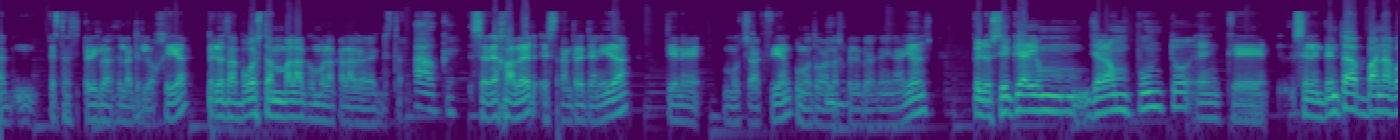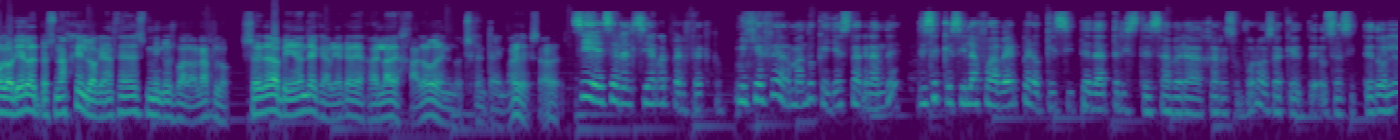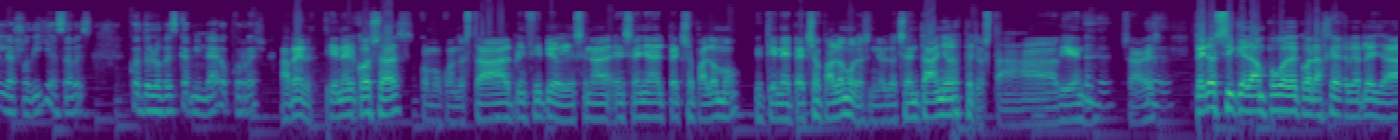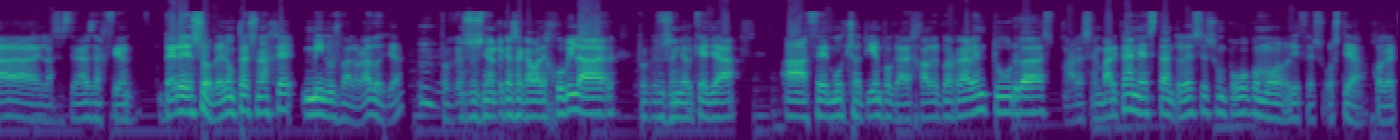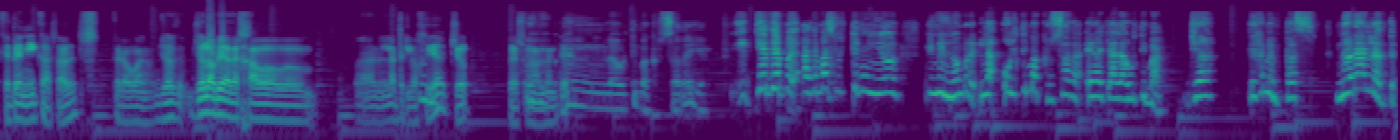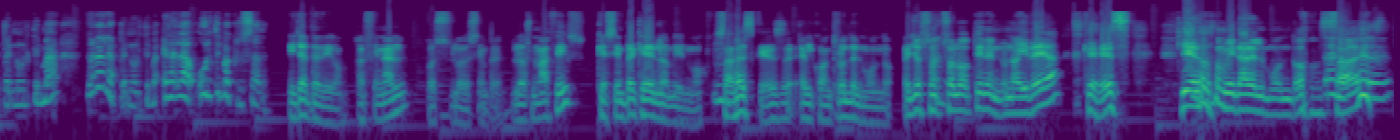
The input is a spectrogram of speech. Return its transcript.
estas películas de la trilogía, pero tampoco es tan mala como La Calavera de Cristal. Ah, ok. Se deja ver, está entretenida, tiene mucha acción, como todas las películas de Nina Jones, pero sí que hay un llega un punto en que se le intenta vanagloriar al personaje y lo que hacen es minusvalorarlo. Soy de la opinión de que había que haberla dejado en el 89, ¿sabes? Sí, ese era el cierre perfecto. Mi jefe Armando, que ya está grande, dice que sí la fue a ver, pero que sí te da tristeza ver a Harrison Ford, o sea, que o sea, si te duelen las rodillas, ¿sabes? Cuando lo ves caminar o correr. A ver, tiene cosas como cuando está al principio y enseña, enseña el pecho palomo, que tiene pecho palomo de señor de 80 años, pero está bien, ¿sabes? Pero sí que da un poco de coraje verle ya en las escenas de acción. Ver eso, ver un personaje minusvalorado ya. Porque es un señor que se acaba de jubilar, porque es un señor que ya hace mucho tiempo que ha dejado de correr aventuras, ahora se embarca en esta, entonces es un poco como dices, hostia, joder, qué penica, ¿sabes? Pero bueno, yo, yo lo habría dejado en la trilogía, yo personalmente. En la última cruzada ya. Y que además lo tenía en el nombre, la última cruzada, era ya la última, ya, déjame en paz. No era la antepenúltima, no era la penúltima, era la última cruzada. Y ya te digo, al final, pues lo de siempre. Los nazis que siempre quieren lo mismo, ¿sabes? Que es el control del mundo. Ellos solo tienen una idea que es quiero dominar el mundo, ¿sabes?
